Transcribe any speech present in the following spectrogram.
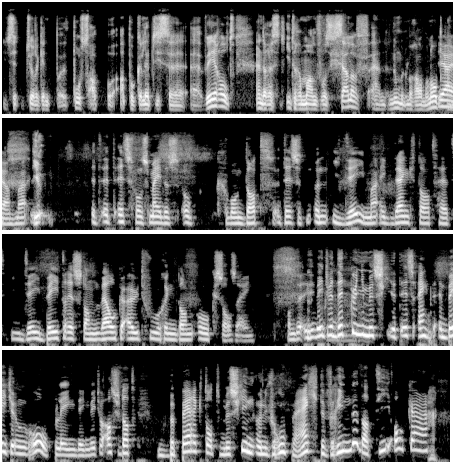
zit natuurlijk in een post-apocalyptische eh, wereld. En daar is iedere man voor zichzelf en noem het maar allemaal op. Ja, En ja, maar je- het, het is volgens mij dus ook gewoon dat. Het is een idee, maar ik denk dat het idee beter is dan welke uitvoering dan ook zal zijn. Want de- weet je, dit kun je misschien. Het is echt een beetje een roleplaying ding. Weet je, als je dat beperkt tot misschien een groep hechte vrienden, dat die elkaar.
